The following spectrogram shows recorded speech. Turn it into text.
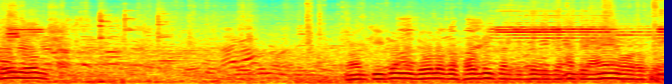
तो लोग मार्केटों में जो लोग अफोर्ड नहीं कर सकते वो यहाँ पे आए और अपनी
